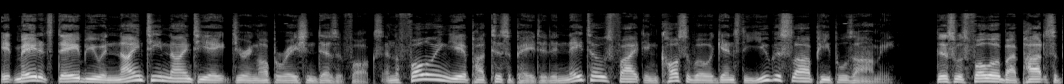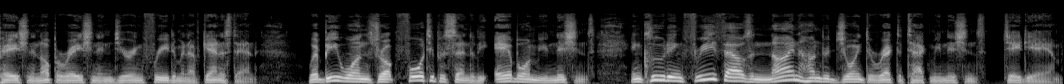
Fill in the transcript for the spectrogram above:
It made its debut in 1998 during Operation Desert Fox, and the following year participated in NATO's fight in Kosovo against the Yugoslav People's Army. This was followed by participation in Operation Enduring Freedom in Afghanistan, where B-1s dropped 40% of the airborne munitions, including 3,900 Joint Direct Attack Munitions, JDAM,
